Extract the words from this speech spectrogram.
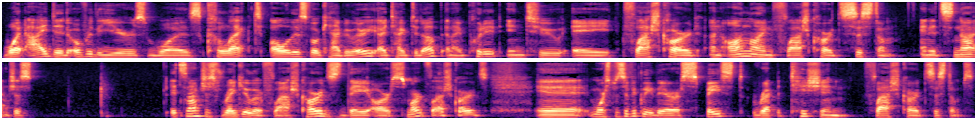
What I did over the years was collect all this vocabulary, I typed it up, and I put it into a flashcard, an online flashcard system. And it's not just it's not just regular flashcards, they are smart flashcards. Uh, more specifically, they are spaced repetition flashcard systems.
